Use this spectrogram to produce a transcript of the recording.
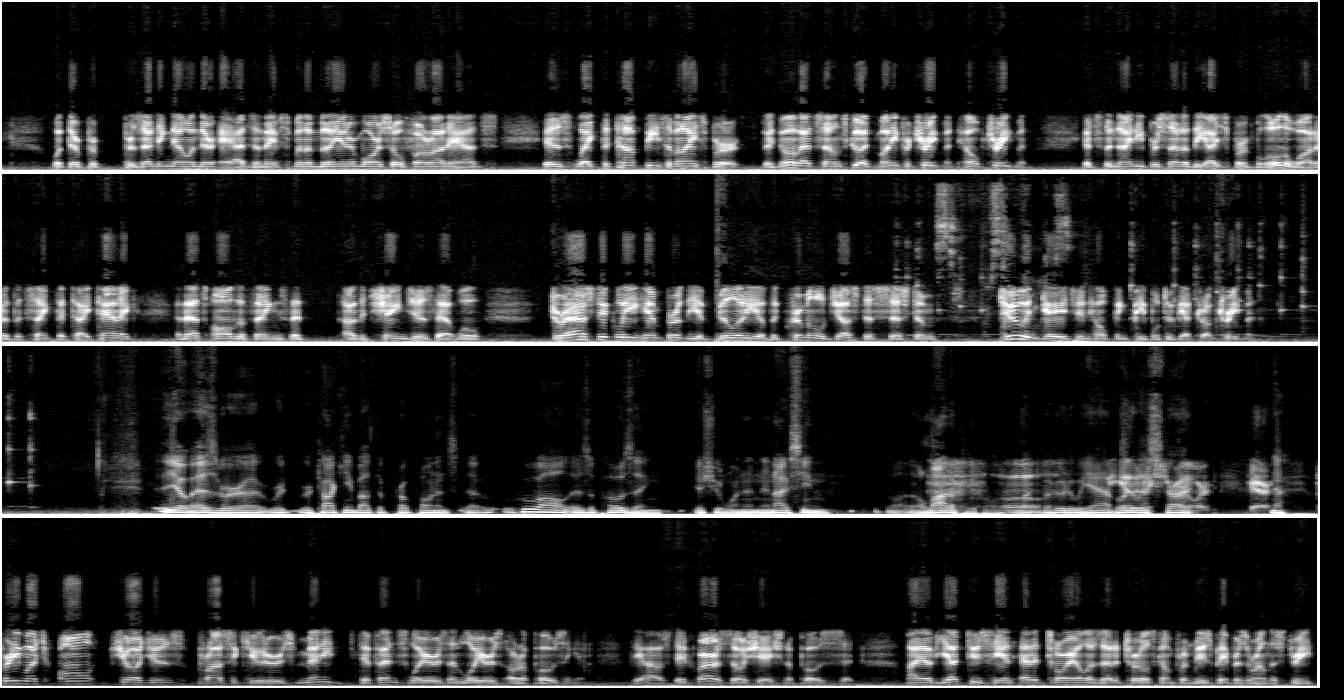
What they're pre- presenting now in their ads, and they've spent a million or more so far on ads, is like the top piece of an iceberg. They know oh, that sounds good. Money for treatment, help treatment. It's the 90% of the iceberg below the water that sank the Titanic, and that's all the things that are the changes that will drastically hamper the ability of the criminal justice system to engage in helping people to get drug treatment. You know, as we're uh, we're, we're, talking about the proponents, uh, who all is opposing issue one? And, and I've seen a lot of people. Oh, but, but, who do we have? Where do we start? Hour? Here, yeah. pretty much all judges, prosecutors, many defense lawyers, and lawyers are opposing it. The Ohio State Bar Association opposes it. I have yet to see an editorial, as editorials come from newspapers around the street,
